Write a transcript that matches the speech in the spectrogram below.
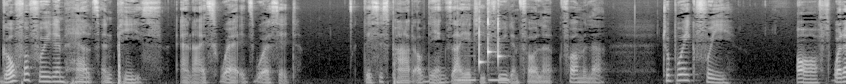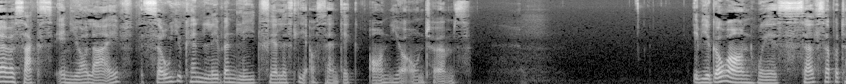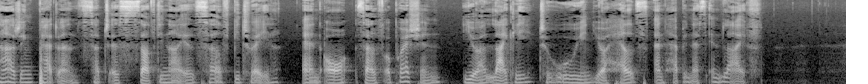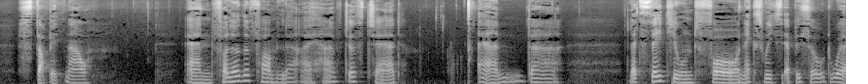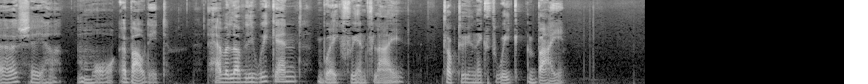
Go for freedom, health, and peace, and I swear it's worth it. This is part of the anxiety freedom formula to break free of whatever sucks in your life so you can live and lead fearlessly authentic on your own terms. If you go on with self sabotaging patterns such as self denial, self betrayal, and or self oppression, you are likely to ruin your health and happiness in life. Stop it now and follow the formula I have just shared and uh, Let's stay tuned for next week's episode where I share more about it. Have a lovely weekend. Break free and fly. Talk to you next week. Bye.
